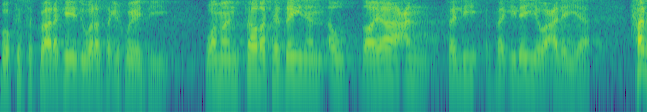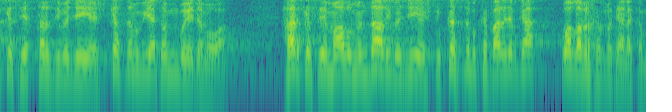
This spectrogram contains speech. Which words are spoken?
بۆ کەسەکوارەکەی دووەرەسەکەی خۆیەتی. ومن ترك دينا أو ضياعا فلي فإلي وعلي هر کەسێ قرزی بەجێشت کەس نەبوو بێتەوە من بۆ یەدەمەوە هەر کەسێ ماڵ و منداڵی بەجێشت و کەس نەبوو کەفارەت بکە والله من خزمەتیانەکەم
